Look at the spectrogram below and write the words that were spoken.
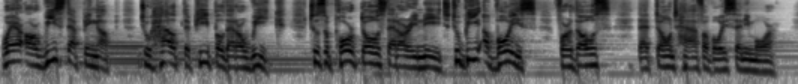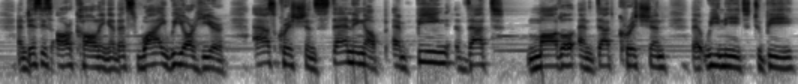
where are we stepping up to help the people that are weak, to support those that are in need, to be a voice for those that don't have a voice anymore? And this is our calling. And that's why we are here as Christians, standing up and being that model and that Christian that we need to be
